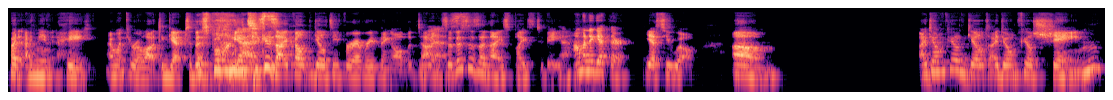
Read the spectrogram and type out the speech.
But I mean, hey, I went through a lot to get to this point Yes. because I felt guilty for everything all the time. So this is a nice place to be. Yeah, I'm gonna get there. Yes, you will. Um I don't feel guilt, I don't feel shame.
